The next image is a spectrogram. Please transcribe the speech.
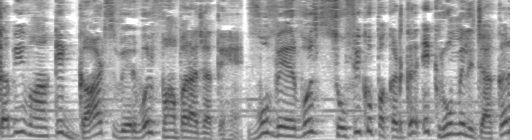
तभी वहाँ के गार्ड्स वेयरवुल्फ वहाँ पर आ जाते हैं। वो वेयरवुल्फ सोफी को पकड़कर एक रूम में ले जाकर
